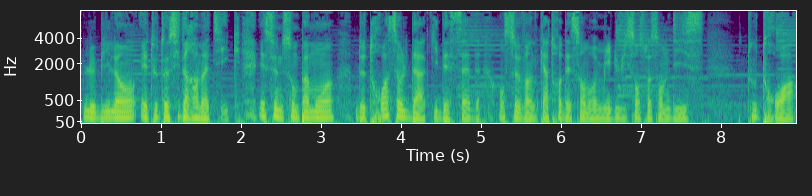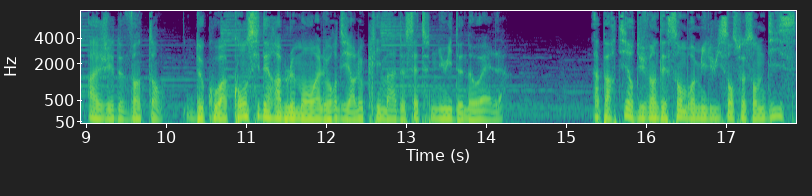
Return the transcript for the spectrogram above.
le bilan est tout aussi dramatique, et ce ne sont pas moins de trois soldats qui décèdent en ce 24 décembre 1870, tous trois âgés de 20 ans, de quoi considérablement alourdir le climat de cette nuit de Noël. À partir du 20 décembre 1870,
